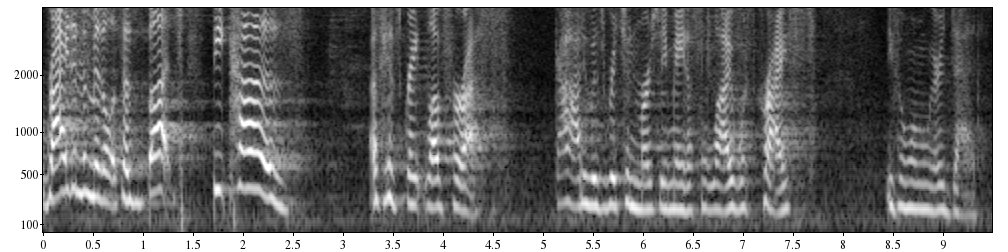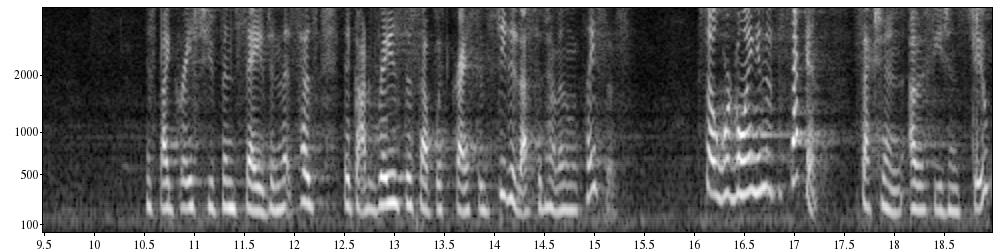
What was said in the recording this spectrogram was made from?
Right in the middle, it says, But because of his great love for us, God, who is rich in mercy, made us alive with Christ, even when we were dead. It's by grace you've been saved. And it says that God raised us up with Christ and seated us in heavenly places. So we're going into the second section of Ephesians 2.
